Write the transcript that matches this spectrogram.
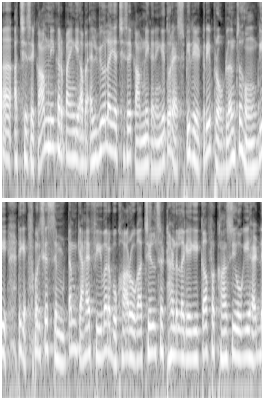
अच्छे से काम नहीं कर पाएँगे। अब एल्वियोलाई अच्छे से काम नहीं करेंगे तो रेस्पिरेटरी प्रॉब्लम्स होंगी, ठीक है? और इसके सिम्टम क्या है? फीवर बुखार होगा चिल से ठंड लगेगी, कफ, खांसी होगी हेड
